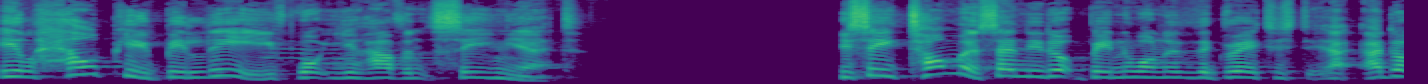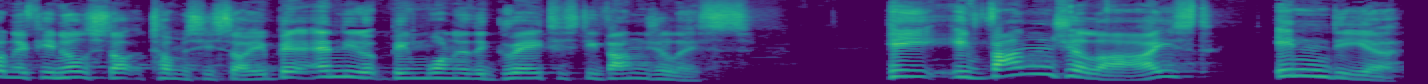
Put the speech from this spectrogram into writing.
he'll help you believe what you haven't seen yet. You see, Thomas ended up being one of the greatest, I don't know if you know Thomas' story, but ended up being one of the greatest evangelists. He evangelized India.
